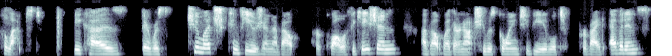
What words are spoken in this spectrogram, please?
collapsed because there was too much confusion about her qualification, about whether or not she was going to be able to provide evidence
